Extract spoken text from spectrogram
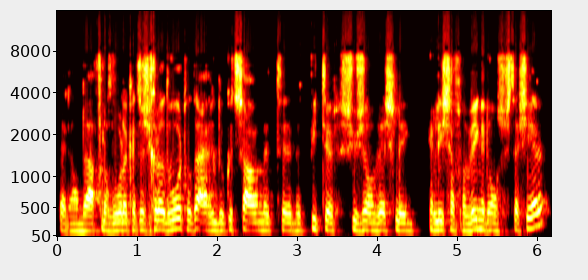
En dan daar verantwoordelijkheid is een groot woord, want eigenlijk doe ik het samen met, uh, met Pieter, Suzanne Wesseling en Lisa van Wingen, onze stagiaire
